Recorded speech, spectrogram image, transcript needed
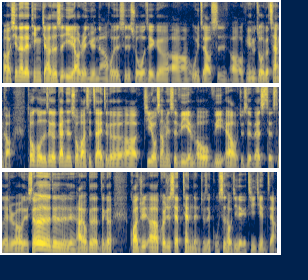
呃，现在在听，假设是医疗人员啊，或者是说这个呃物理治疗师哦，给你们做个参考。TOCO 的这个干针手法是在这个呃肌肉上面是 VMO VL，就是 vastus lateralis，呃对对对对，还有个这个 quadri 呃 quadriceps tendon，就是股四头肌的一个肌腱这样。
